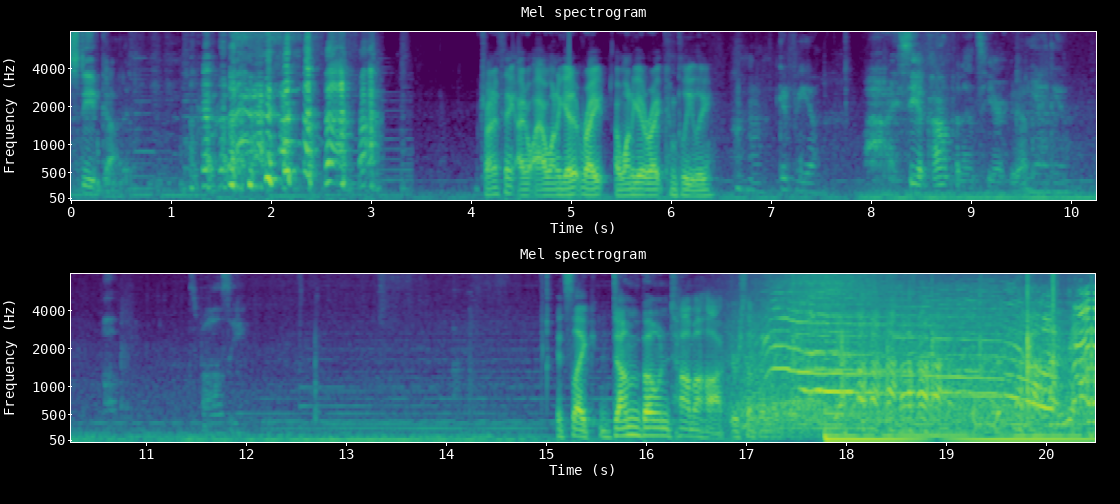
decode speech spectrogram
Steve got it. I'm trying to think. I, don't- I want to get it right. I want to get it right completely. Good for you. wow, I see a confidence here. Yeah, I do. It's ballsy. It's like dumb bone tomahawk or something like that. Oh,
